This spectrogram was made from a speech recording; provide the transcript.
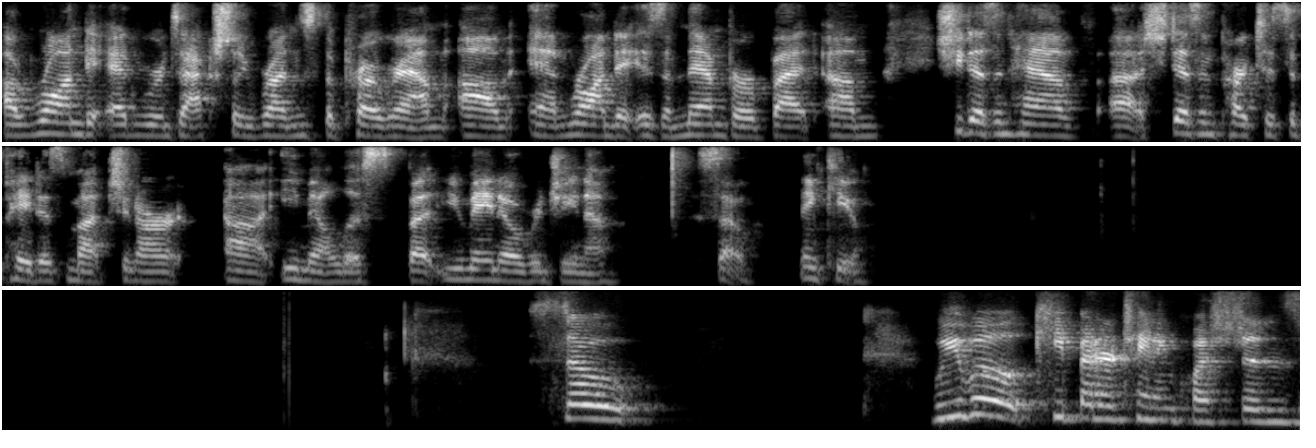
Uh, Rhonda Edwards actually runs the program, um, and Rhonda is a member, but um, she doesn't have uh, she doesn't participate as much in our uh, email list. But you may know Regina. So thank you. So we will keep entertaining questions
